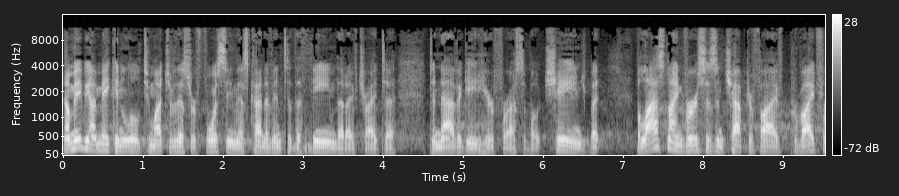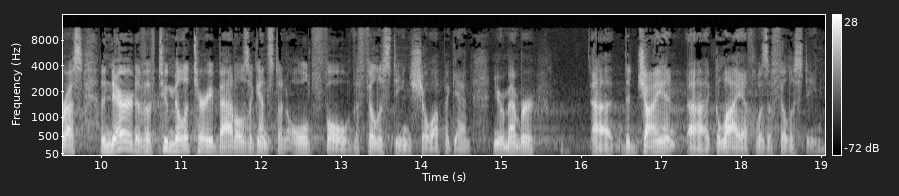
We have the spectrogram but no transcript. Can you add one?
Now, maybe I'm making a little too much of this or forcing this kind of into the theme that I've tried to, to navigate here for us about change, but the last nine verses in chapter 5 provide for us the narrative of two military battles against an old foe. The Philistines show up again. You remember uh, the giant uh, Goliath was a Philistine.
